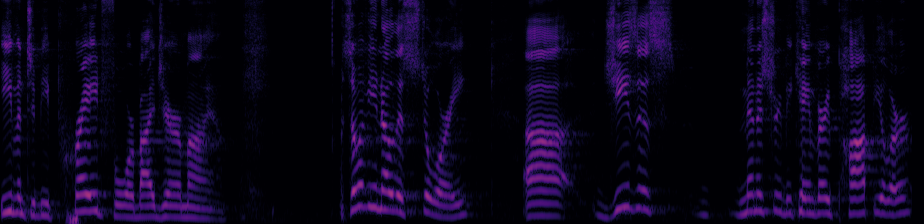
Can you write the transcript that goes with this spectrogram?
even to be prayed for by Jeremiah? Some of you know this story. Uh, Jesus' ministry became very popular,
